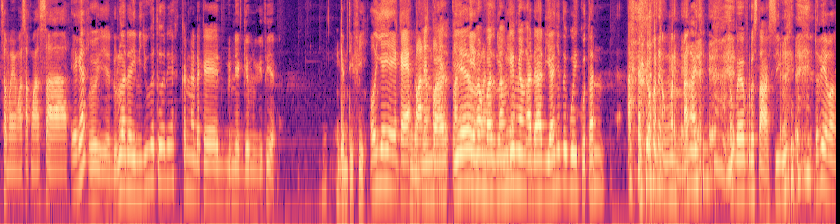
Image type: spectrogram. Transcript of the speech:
sama yang masak-masak ya kan Oh iya, dulu ada ini juga tuh ada kan ada kayak dunia game gitu ya. Game TV. oh iya iya yang kayak planet yang bahas, planet, planet iya, game, planet bahas tentang ya. game yang ada hadiahnya tuh gue ikutan. menang menang aja sampai frustasi gue. tapi emang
